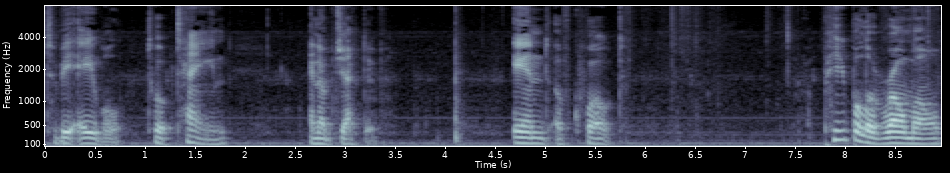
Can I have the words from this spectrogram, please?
to be able to obtain an objective. End of quote. People of Romo,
